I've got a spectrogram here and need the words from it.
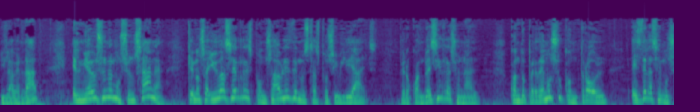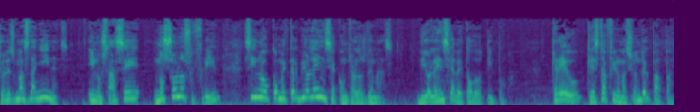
Y la verdad, el miedo es una emoción sana que nos ayuda a ser responsables de nuestras posibilidades. Pero cuando es irracional, cuando perdemos su control, es de las emociones más dañinas y nos hace no solo sufrir, sino cometer violencia contra los demás, violencia de todo tipo. Creo que esta afirmación del Papa,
